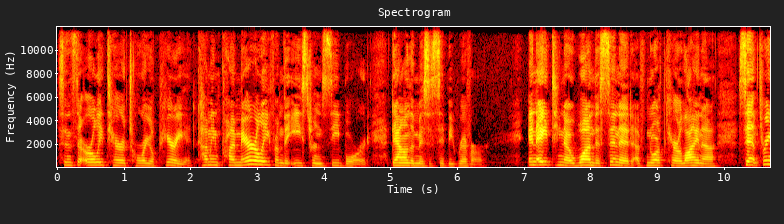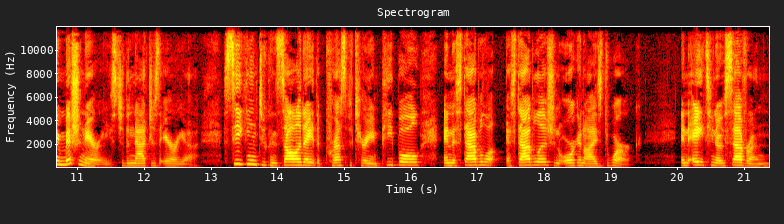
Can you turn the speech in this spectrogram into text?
since the early territorial period, coming primarily from the eastern seaboard down the Mississippi River. In 1801, the Synod of North Carolina sent three missionaries to the Natchez area, seeking to consolidate the Presbyterian people and establish an organized work. In 1807,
